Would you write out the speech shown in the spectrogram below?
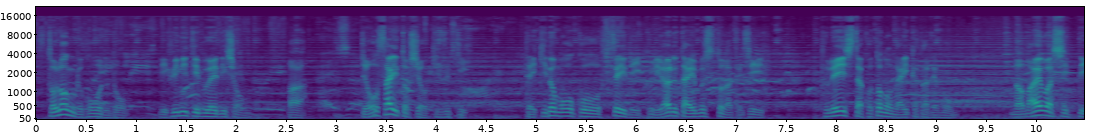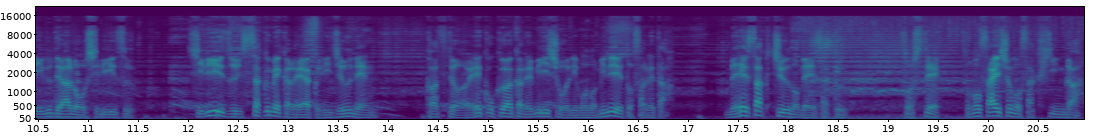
Stronghold Definitive Edition は城塞都市を築き敵の猛攻を防いでいくリアルタイムストラテジープレイしたことのない方でも名前は知っているであろうシリーズシリーズ1作目から約20年かつては英国アカデミー賞にもノミネートされた名作中の名作そしてその最初の作品が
